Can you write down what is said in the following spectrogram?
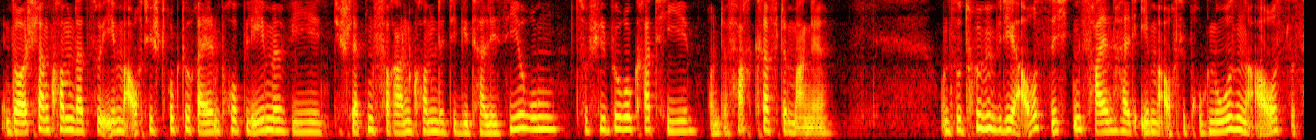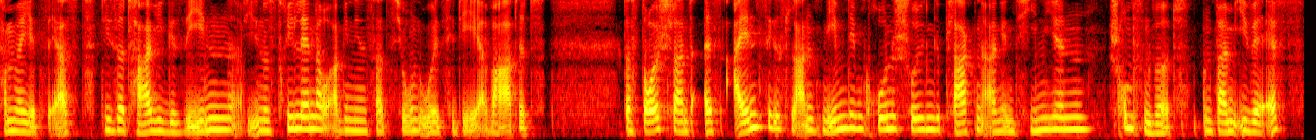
In Deutschland kommen dazu eben auch die strukturellen Probleme wie die schleppend vorankommende Digitalisierung, zu viel Bürokratie und der Fachkräftemangel. Und so trübe wie die Aussichten fallen halt eben auch die Prognosen aus. Das haben wir jetzt erst dieser Tage gesehen. Die Industrieländerorganisation OECD erwartet, dass Deutschland als einziges Land neben dem chronisch schuldengeplagten Argentinien schrumpfen wird. Und beim IWF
